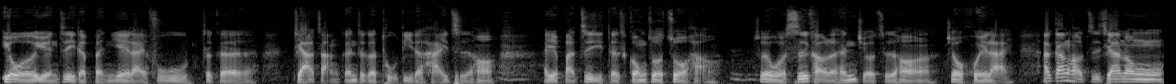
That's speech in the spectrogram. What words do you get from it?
幼儿园自己的本业来服务这个家长跟这个土地的孩子哈，也把自己的工作做好。所以我思考了很久之后就回来。啊，刚好直家弄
